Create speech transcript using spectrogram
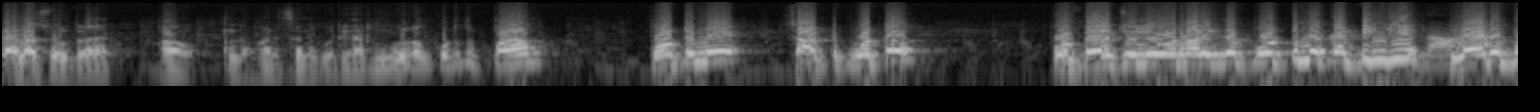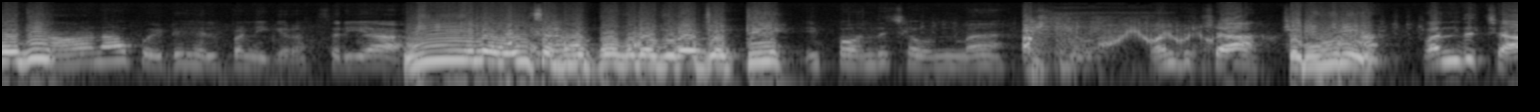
நான் சொல்றேன்? பாவம் அந்த மனுஷனுக்கு ஒரு இரநூறு ரூபா கொடுத்து பாவம். போட்டுமே சாப்பிட்டு போட்டோம். உன் பேரை சொல்லி ஒரு நாளைக்கு தான் போட்டுமே கட்டிங்க நேட போகுது நானா போயிட்டு ஹெல்ப் பண்ணிக்கிறேன். சரியா? நீ எல்லாம் ஒன் சப்புக்கு போக கூடாது ராஜாத்தி? இப்ப வந்துச்சா உண்மை? வந்துச்சா? சரி இவரு. வந்துச்சா?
